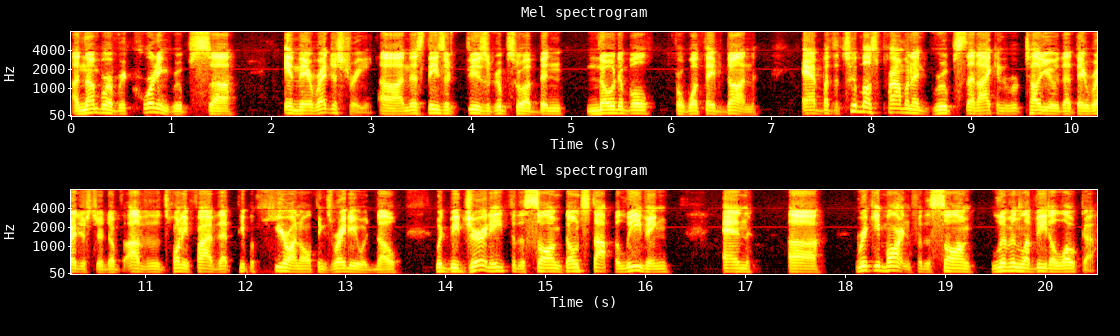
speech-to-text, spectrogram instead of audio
a number of recording groups uh, in their registry, uh, and this, these are these are groups who have been notable for what they've done. And but the two most prominent groups that I can tell you that they registered of, of the 25 that people here on All Things Radio would know would be Journey for the song "Don't Stop Believing," and uh, Ricky Martin for the song "Livin' La Vida Loca."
